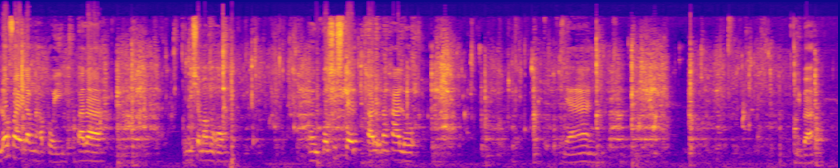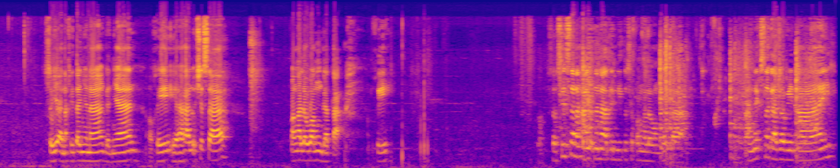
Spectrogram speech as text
low fire lang na apoy para hindi siya mamuo. And consistent, halo ng halo. Yan. Diba? So yan, nakita nyo na, ganyan. Okay, ihahalo siya sa pangalawang gata. Okay? So, since na natin dito sa pangalawang gata, ang next na gagawin ay,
